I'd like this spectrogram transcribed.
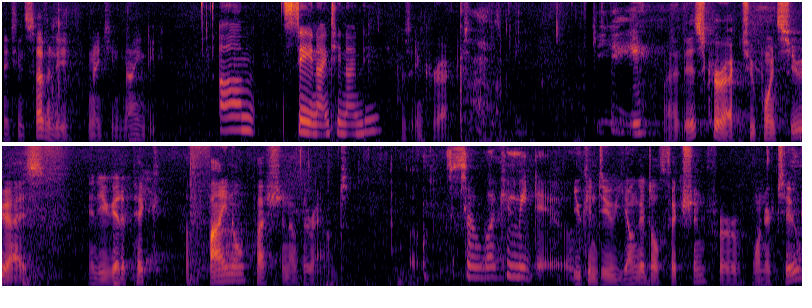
1970, or 1990? Um, C. 1990. Was incorrect. B. That is correct. Two points to you guys. And you get to pick the final question of the round. So what can we do? You can do young adult fiction for one or two,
